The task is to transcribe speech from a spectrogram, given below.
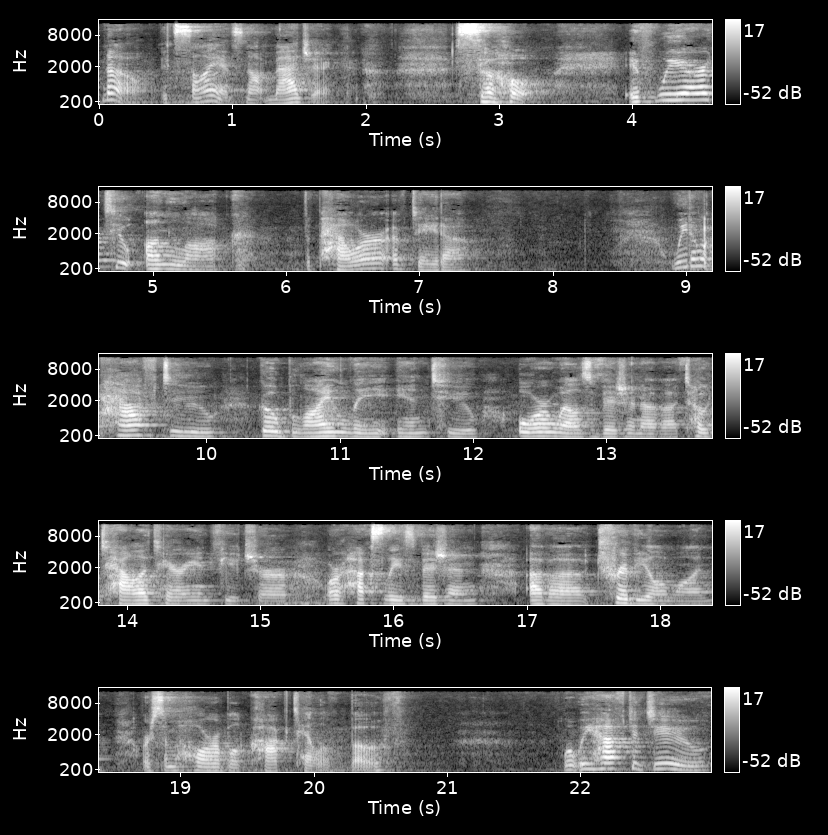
No, it's science, not magic. So, if we are to unlock the power of data, we don't have to go blindly into Orwell's vision of a totalitarian future or Huxley's vision of a trivial one or some horrible cocktail of both. What we have to do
